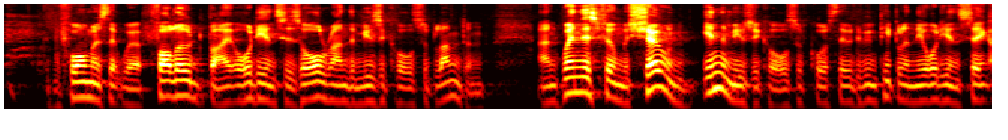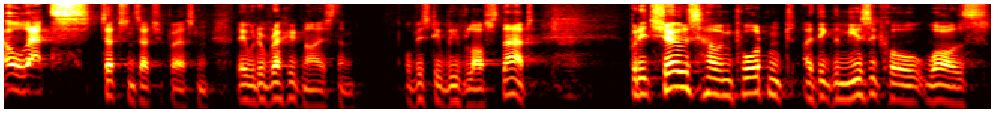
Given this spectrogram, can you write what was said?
the performers that were followed by audiences all around the music halls of London. And when this film was shown in the music halls, of course, there would have been people in the audience saying, oh, that's such and such a person. They would have recognized them. Obviously, we've lost that. But it shows how important I think the music hall was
